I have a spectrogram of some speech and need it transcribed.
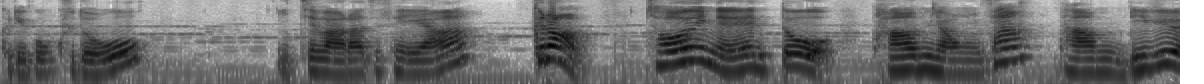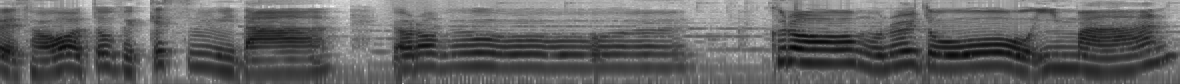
그리고 구독 잊지 말아주세요. 그럼 저희는 또 다음 영상, 다음 리뷰에서 또 뵙겠습니다. 여러분 그럼 오늘도 이만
